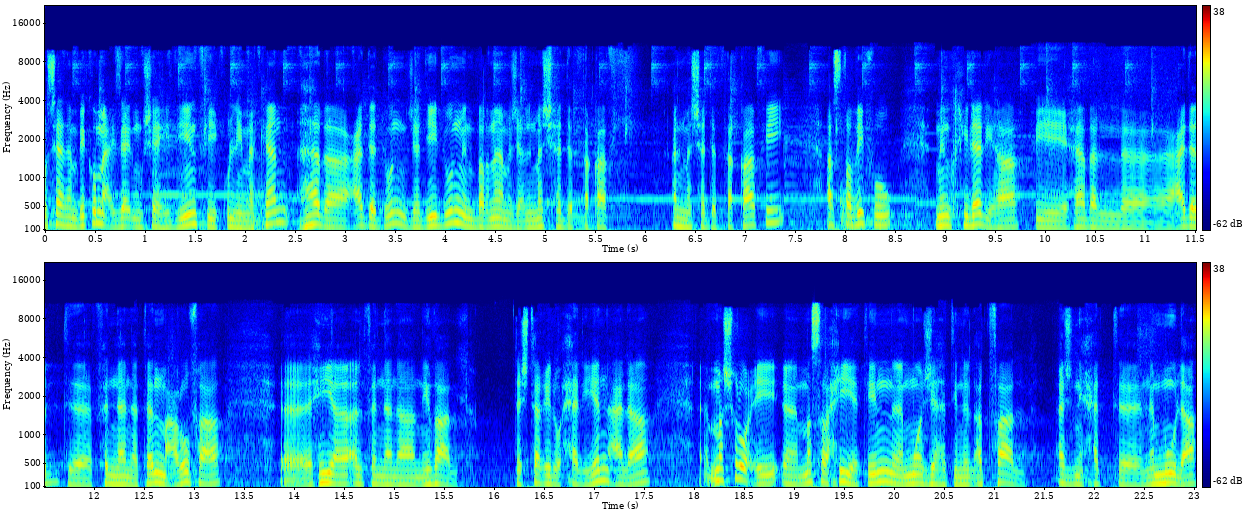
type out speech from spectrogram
وسهلا بكم أعزائي المشاهدين في كل مكان. هذا عدد جديد من برنامج المشهد الثقافي. المشهد الثقافي أستضيف من خلالها في هذا العدد فنانة معروفة هي الفنانة نضال تشتغل حاليا على مشروع مسرحية موجهه للاطفال أجنحة نمولة.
